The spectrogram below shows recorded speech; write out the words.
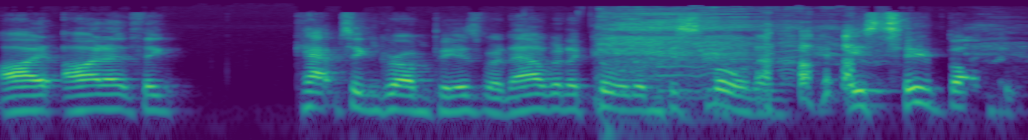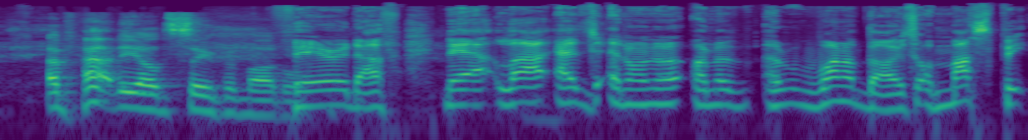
I I don't think Captain Grumpy, as we're now going to call him this morning, is too bothered about the odd supermodel. Fair enough. Now, as, and on, a, on a, on one of those, I must be.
